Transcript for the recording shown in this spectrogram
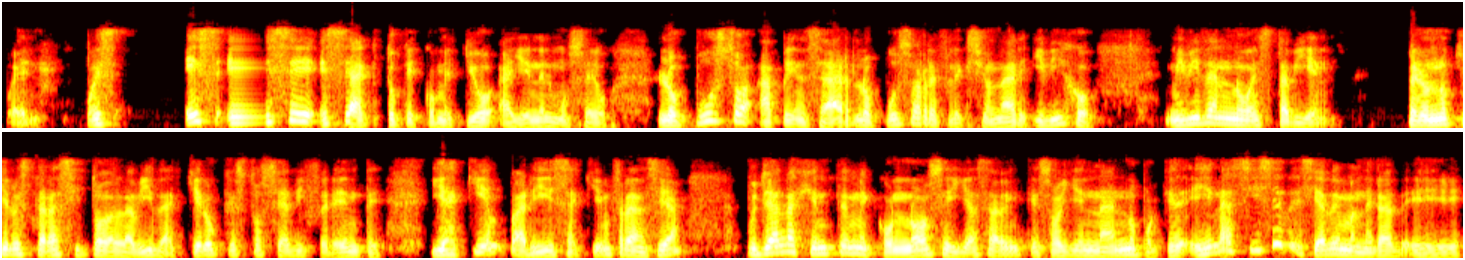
Bueno, pues es, ese, ese acto que cometió ahí en el museo lo puso a pensar, lo puso a reflexionar y dijo, mi vida no está bien, pero no quiero estar así toda la vida, quiero que esto sea diferente. Y aquí en París, aquí en Francia, pues ya la gente me conoce y ya saben que soy enano, porque él así se decía de manera de,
